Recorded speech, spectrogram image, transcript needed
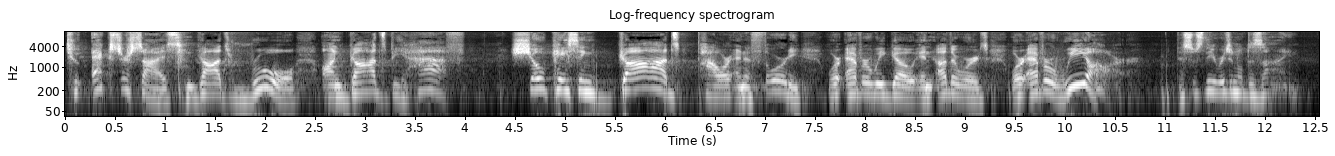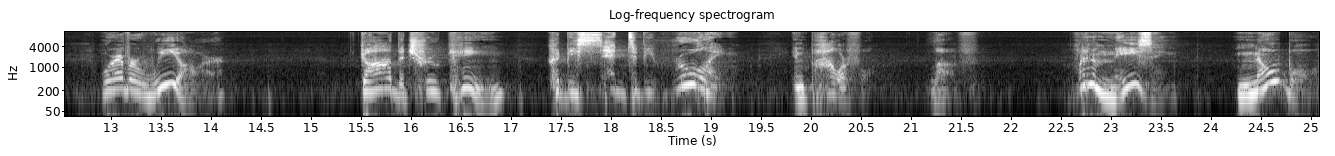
to exercise God's rule on God's behalf, showcasing God's power and authority wherever we go. In other words, wherever we are, this was the original design. Wherever we are, God, the true King, could be said to be ruling in powerful love. What an amazing, noble,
